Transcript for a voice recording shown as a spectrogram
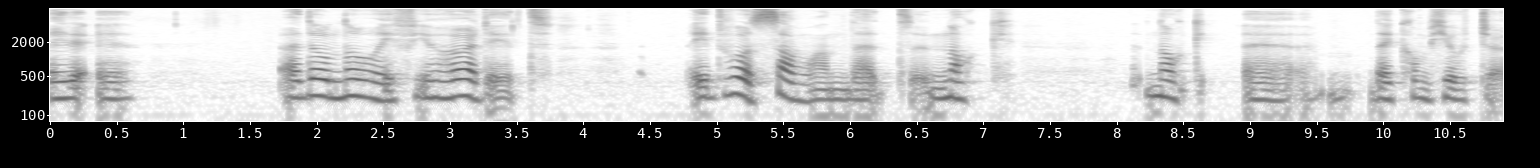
I, I don't know if you heard it. It was someone that knock knock uh, the computer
